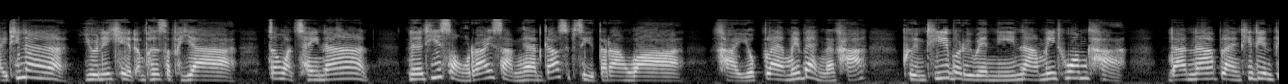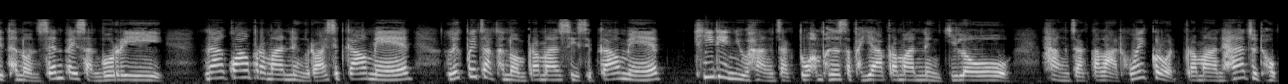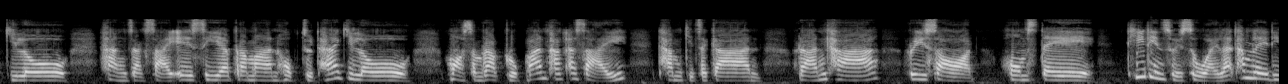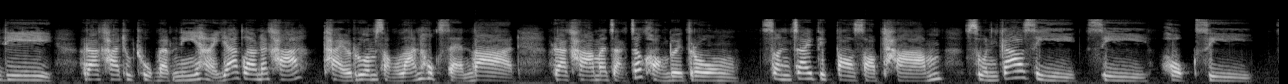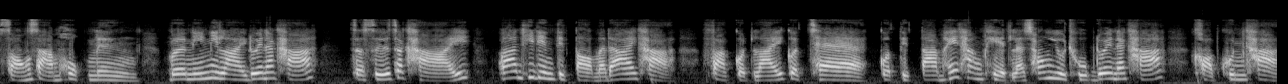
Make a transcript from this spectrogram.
ายที่นาอยู่ในเขตอำเภอสัพยา จังหวัดชัยนาท เนื้อที่2ไร่3งาน 94 ตารางวา ขายยกแปลงไม่แบ่งนะคะ พื้นที่บริเวณนี้น้ำไม่ท่วมค่ะ ด้านหน้าแปลงที่ดินติดถนนเส้นไปสันบุรี หน้ากว้างประมาณ 119 เมตร ลึกไปจากถนนประมาณ 49 เมตร ที่ดินอยู่ห่างจากตัวอำเภอสัพยาประมาณ 1 กิโล ห่างจากตลาดห้วยกรดประมาณ 5.6 กิโล ห่างจากสายเอเชียประมาณ 6.5 กิโล เหมาะสำหรับปลูกบ้านพักอาศัย ทำกิจการ ร้านค้า รีสอร์ท โฮมสเตย์ ที่ดินสวยๆ และทำเลดีๆ ราคาถูกๆ แบบนี้หายากแล้วนะคะถ่ายรวม2ล้าน6แสนบาท ราคามาจากเจ้าของโดยตรง สนใจติดต่อสอบถาม 0944642361 เบอร์นี้มีไลน์ด้วยนะคะ จะซื้อจะขายบ้านที่ดินติดต่อมาได้ค่ะ ฝากกดไลค์ กดแชร์ กดติดตามให้ทางเพจและช่อง YouTube ด้วยนะคะ ขอบคุณค่ะ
